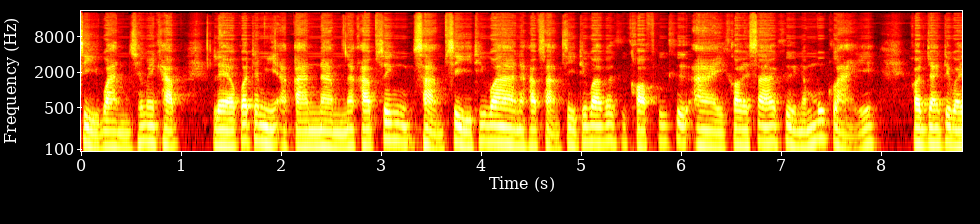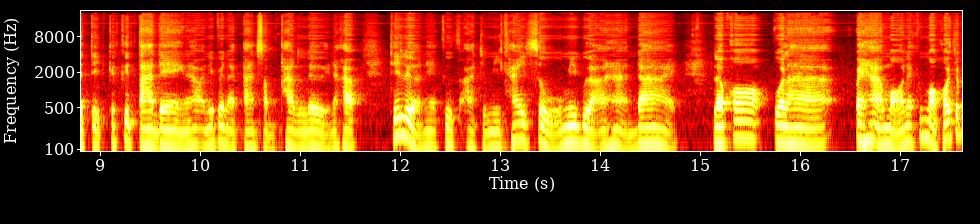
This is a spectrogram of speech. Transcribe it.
14 วันใช่ไหมครับ แล้วก็จะมีอาการนำนะครับ ซึ่ง 3 4 ที่ว่านะครับ 3 4 ที่ว่าก็คือคอฟก็คือไอคอเลซ่าก็คือน้ำมูกไหล คอนจังติไวติดก็คือตาแดงนะครับ อันนี้เป็นอาการสำคัญเลยนะครับ ที่เหลือเนี่ยคืออาจจะมีไข้สูง มีเบื่ออาหารได้ แล้วก็เวลาไปหาหมอเนี่ยคุณหมอเขาจะ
